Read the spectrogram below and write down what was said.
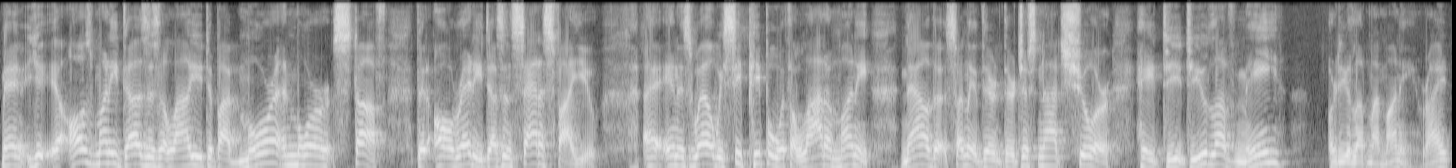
Man, you, all money does is allow you to buy more and more stuff that already doesn't satisfy you. Uh, and as well, we see people with a lot of money now that suddenly they're, they're just not sure, hey, do, do you love me? Or do you love my money right?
